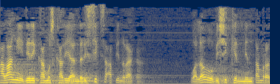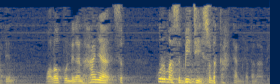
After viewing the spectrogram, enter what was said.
halangi diri kamu sekalian dari siksa api neraka. Walau bisikin minta meratin, walaupun dengan hanya kurma sebiji sedekahkan kata Nabi.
